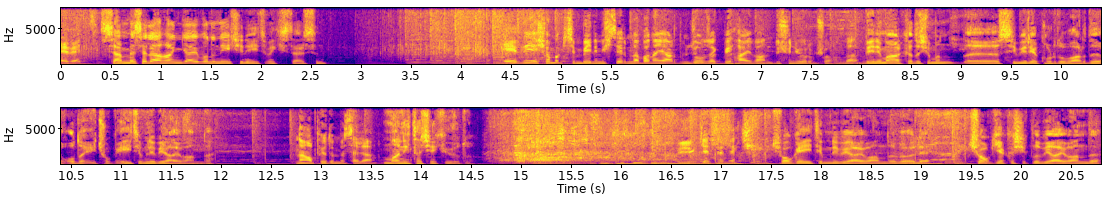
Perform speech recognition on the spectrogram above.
Evet. Sen mesela hangi hayvanı ne için eğitmek istersin? Evde yaşamak için benim işlerimde bana yardımcı olacak bir hayvan düşünüyorum şu anda. Benim arkadaşımın e, Sibirya kurdu vardı. O da çok eğitimli bir hayvandı. Ne yapıyordun mesela? Manita çekiyordu. Büyük yetenek. Çok eğitimli bir hayvandı böyle. Çok yakışıklı bir hayvandı.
